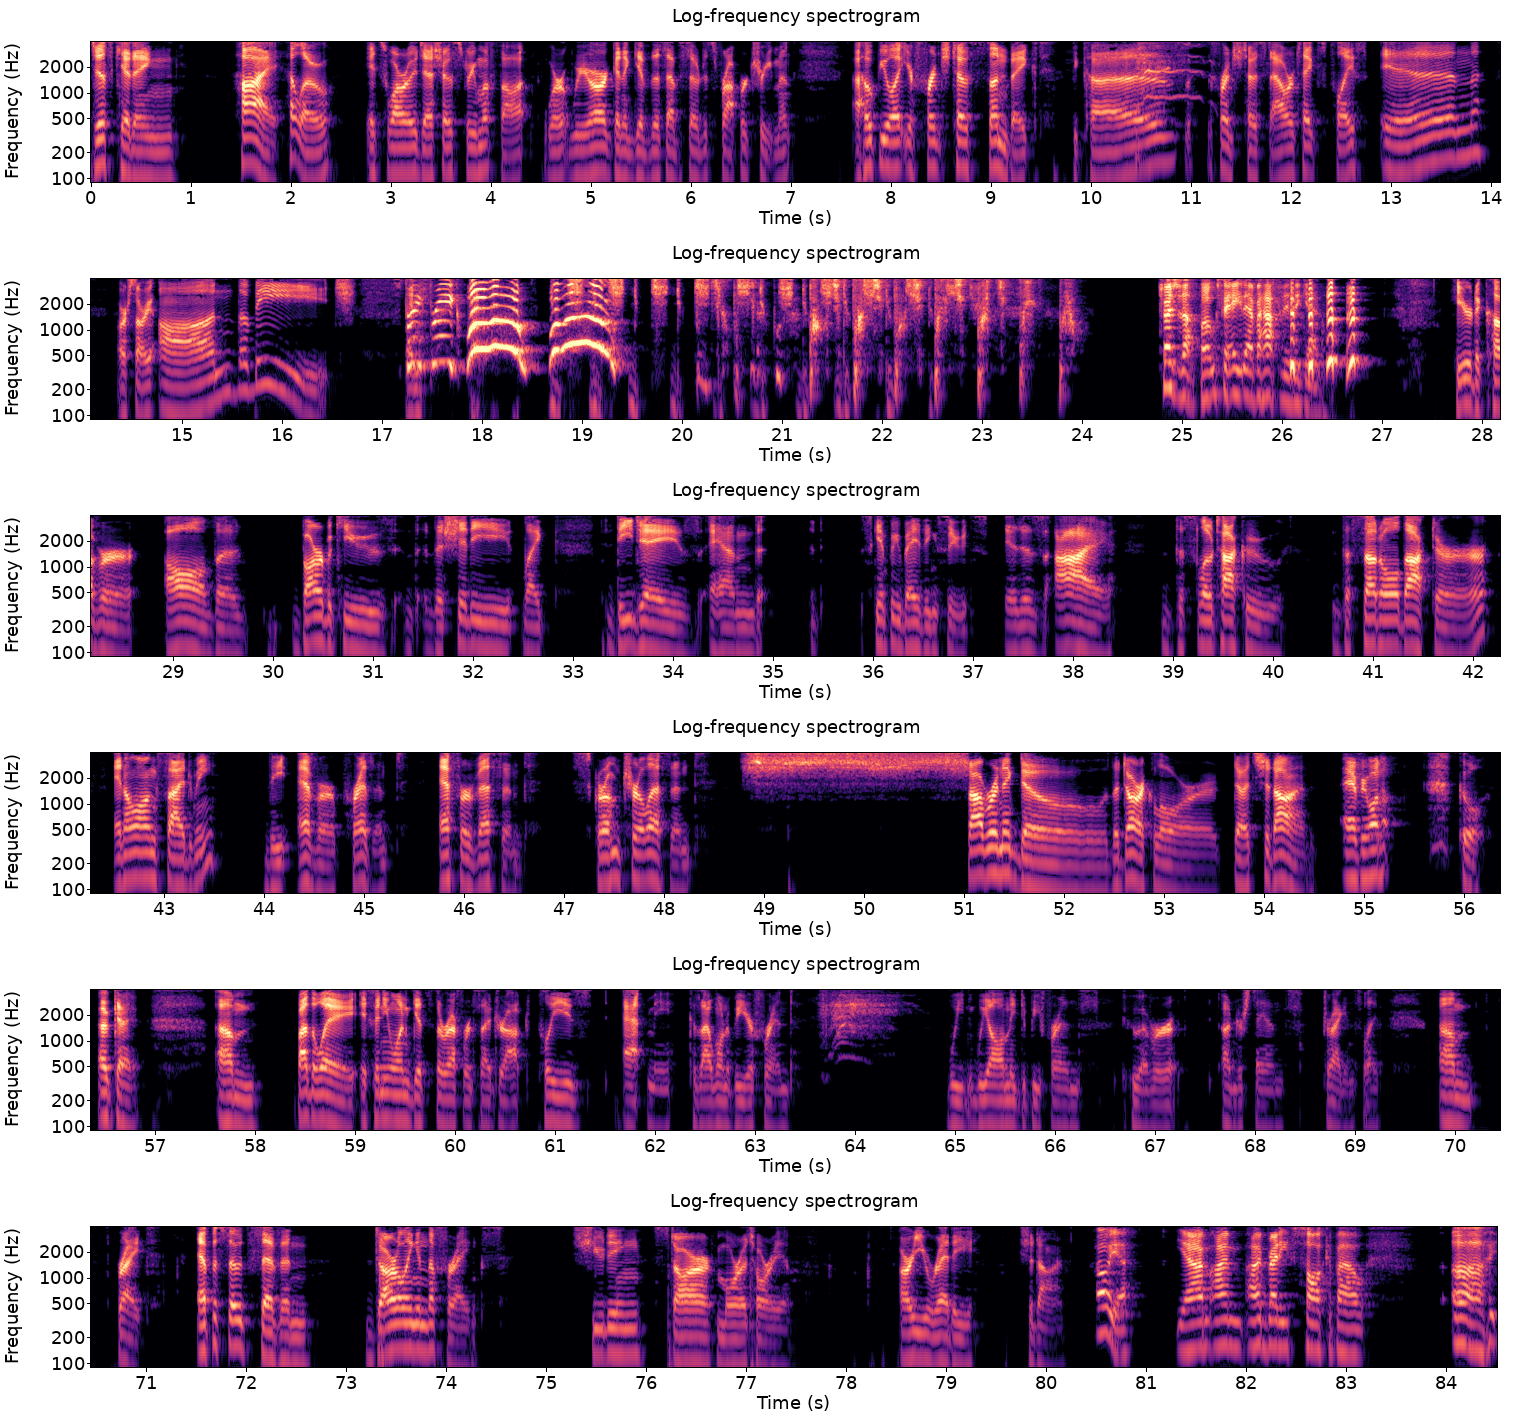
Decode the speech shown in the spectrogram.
Just kidding. Hi, hello. It's Warui Desho Stream of Thought, where we are going to give this episode its proper treatment. I hope you like your French toast sunbaked, because the French toast hour takes place in, or sorry, on the beach. Spring break. Woo! Woo! Treasure that, folks. It ain't ever happening again. Here to cover all the barbecues, the shitty like DJs and skimpy bathing suits. It is I, the slow taku, the subtle doctor, and alongside me, the ever present, effervescent, scrumtrelescent, Shabranigdo, the Dark Lord, Dutch Shadan. Everyone. Cool. Okay. Um. By the way, if anyone gets the reference I dropped, please at me because I want to be your friend. we we all need to be friends. Whoever understands Dragon Slave. Um. Right. Episode seven. Darling in the Franxx. Shooting Star Moratorium. Are you ready, Shadon? Oh yeah, yeah. I'm I'm I'm ready to talk about. Uh,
